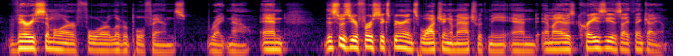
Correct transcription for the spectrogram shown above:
very similar for Liverpool fans right now. And this was your first experience watching a match with me, and am I as crazy as I think I am?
